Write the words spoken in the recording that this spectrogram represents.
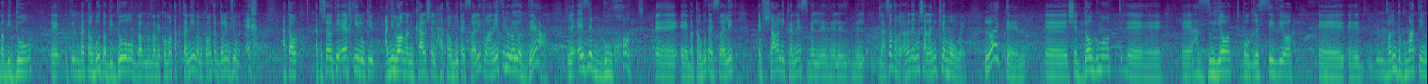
בבידור, אה, בתרבות, בבידור, במקומות הקטנים, במקומות הגדולים. שוב, איך, אתה, אתה שואל אותי איך כאילו, כאילו, אני לא המנכ"ל של התרבות הישראלית, אבל אני אפילו לא יודע לאיזה גומחות אה, אה, בתרבות הישראלית אפשר להיכנס ול, ול, ולעשות, אבל למשל, אני כמורה לא אתן אה, שדוגמות אה, אה, הזויות, פרוגרסיביות, אה, אה, דברים דוגמטיים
